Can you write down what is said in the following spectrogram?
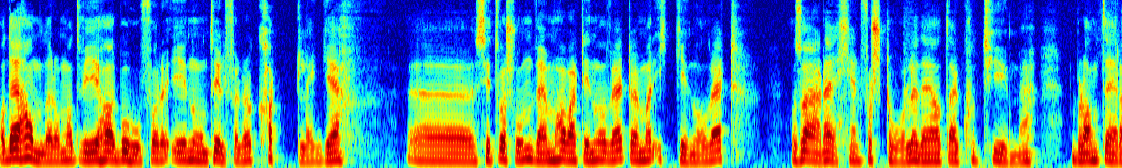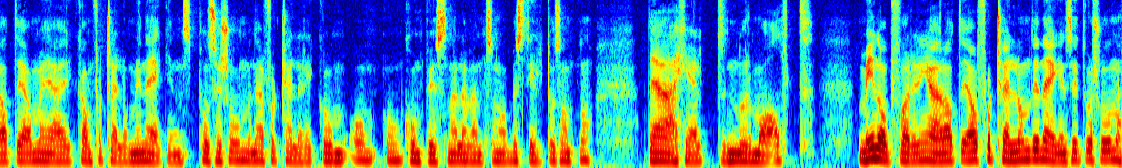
og det handler om at vi har behov for i noen tilfeller å kartlegge eh, situasjonen. Hvem har vært involvert, hvem har ikke involvert. Og så er det helt forståelig det at det er kutyme blant dere at ja, men jeg kan fortelle om min egen posisjon, men jeg forteller ikke om, om, om kompisen eller hvem som har bestilt og sånt noe. Det er helt normalt. Min oppfordring er at ja, fortell om din egen situasjon.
